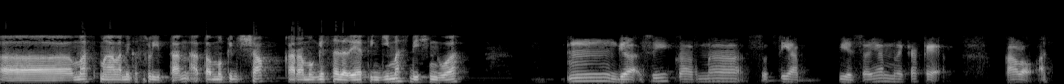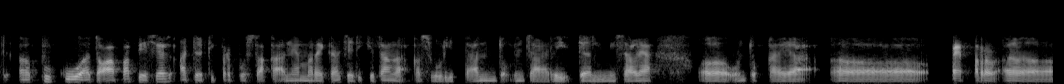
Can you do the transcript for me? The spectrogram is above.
uh, mas mengalami kesulitan atau mungkin shock karena mungkin sadarnya tinggi mas di Singhua Hmm, enggak sih, karena setiap biasanya mereka kayak kalau ada uh, buku atau apa biasanya ada di perpustakaannya mereka jadi kita nggak kesulitan untuk mencari. Dan misalnya uh, untuk kayak uh, paper uh,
